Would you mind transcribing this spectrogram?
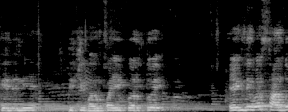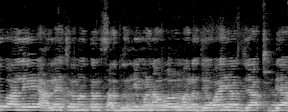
केलेली आहे. तिची भरपाई करतोय. एक दिवस साधू आले आल्याच्यानंतर साधूंनी म्हणावं मला जेवाया ज्या द्या.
